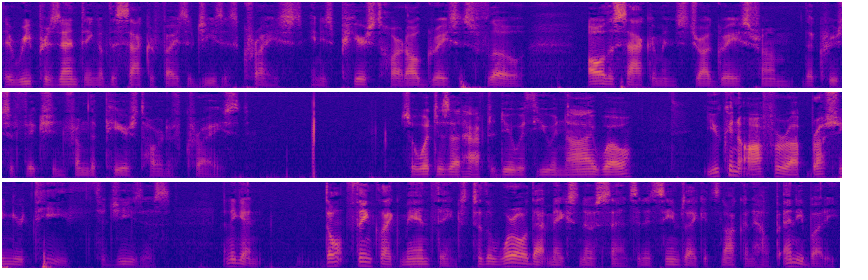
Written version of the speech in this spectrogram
the representing of the sacrifice of Jesus Christ. In his pierced heart, all graces flow. All the sacraments draw grace from the crucifixion, from the pierced heart of Christ. So, what does that have to do with you and I? Well, you can offer up brushing your teeth to Jesus. And again, don't think like man thinks. To the world, that makes no sense, and it seems like it's not going to help anybody.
